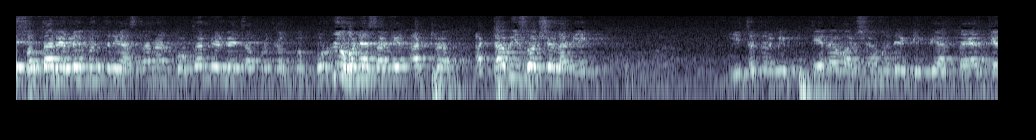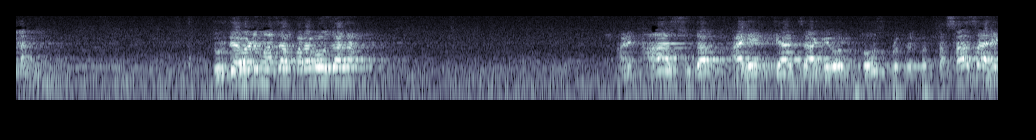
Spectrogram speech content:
स्वतः रेल्वे मंत्री असताना कोकण रेल्वेचा प्रकल्प पूर्ण होण्यासाठी अठरा अठ्ठावीस वर्ष लागली. इथं तर मी तेरा वर्षामध्ये डीपीआर तयार केला. दुर्दैवाने माझा पराभव झाला. आणि आज सुद्धा आहे त्या जागेवर तोच प्रकल्प तसाच आहे.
